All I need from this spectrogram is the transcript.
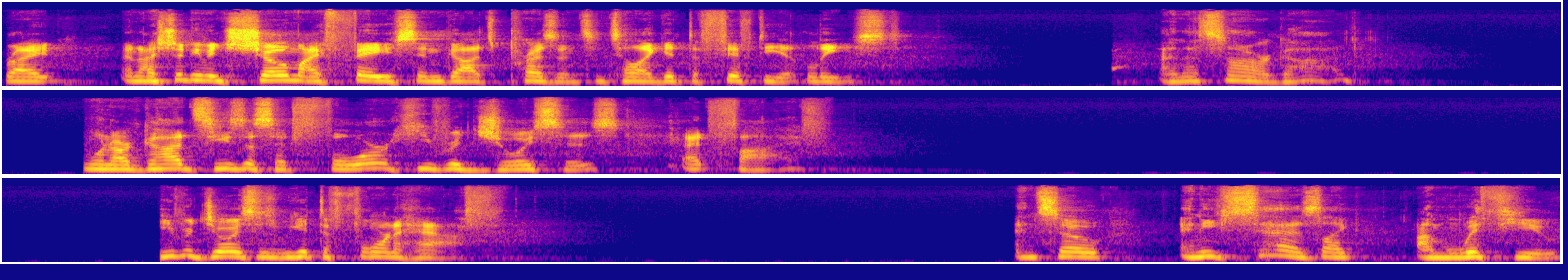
Right? And I shouldn't even show my face in God's presence until I get to 50 at least. And that's not our God. When our God sees us at four, he rejoices at five. He rejoices we get to four and a half. And so, and he says, like, I'm with you.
